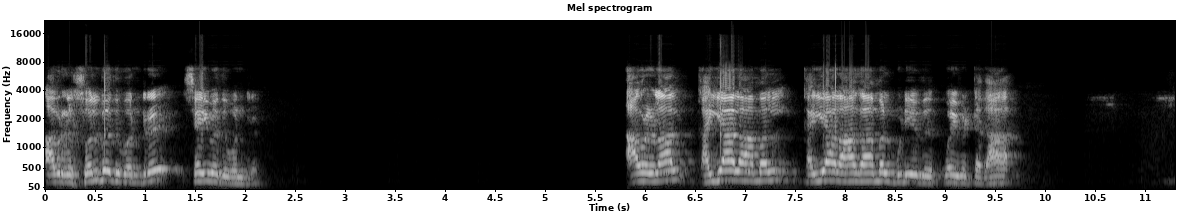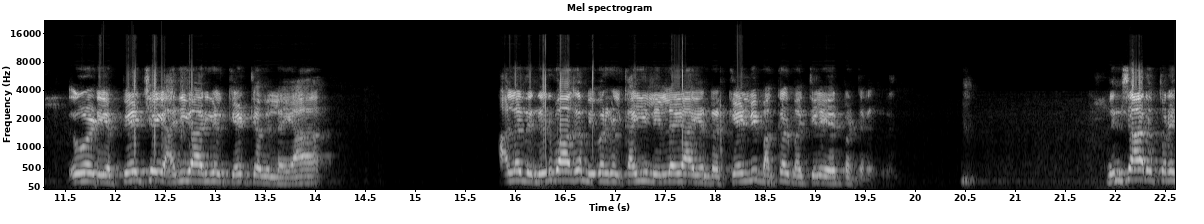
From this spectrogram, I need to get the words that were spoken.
அவர்கள் சொல்வது ஒன்று செய்வது ஒன்று. அவர்களால் கையாளாமல் கையால் ஆகாமல் முடிவு போய்விட்டதா? இவருடைய பேச்சை அதிகாரிகள் கேட்கவில்லையா? அல்லது நிர்வாகம் இவர்கள் கையில் இல்லையா என்ற கேள்வி மக்கள் மத்தியிலே ஏற்பட்டிருக்கு. மின்சாரத்துறை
